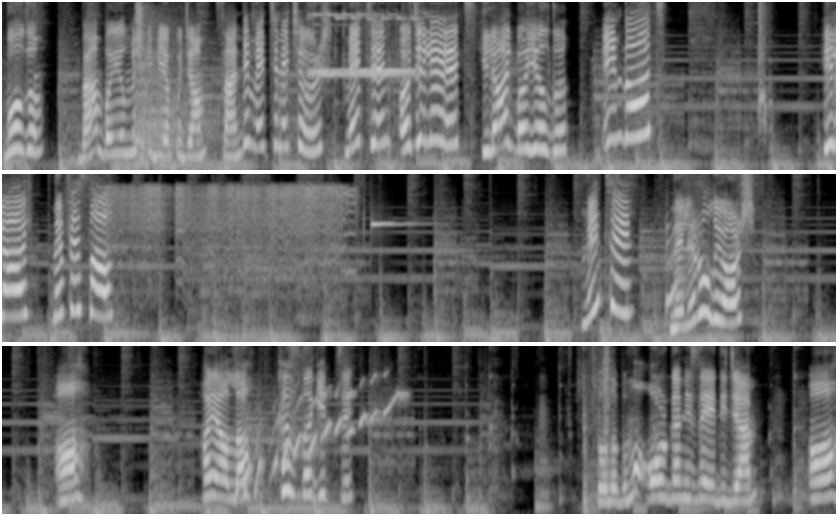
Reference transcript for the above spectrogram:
Buldum. Ben bayılmış gibi yapacağım. Sen de Metin'i çağır. Metin, acele et. Hilal bayıldı. İmdat! Hilal, nefes al. Metin, neler oluyor? Ah, hay Allah, kız da gitti. Dolabımı organize edeceğim. Ah,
